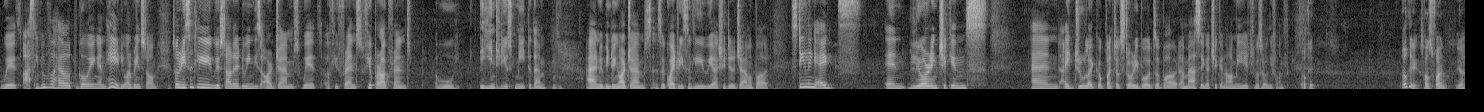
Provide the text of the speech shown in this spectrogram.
with asking people for help, going and hey, do you want to Mm. brainstorm? So recently we've started doing these art jams with a few friends, a few Parag friends, who he introduced me to them, Mhm. and we've been doing art jams. So quite recently we actually did a jam about stealing eggs and luring chickens. And I drew like a bunch of storyboards about amassing a chicken army. It was really fun. okay okay sounds fun yeah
